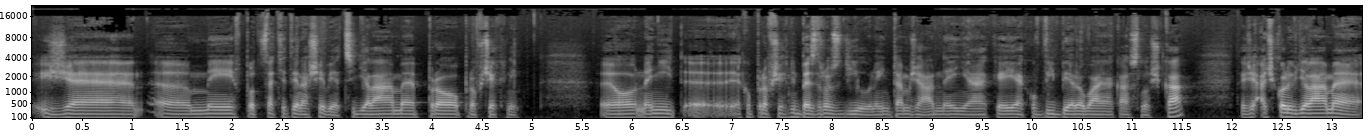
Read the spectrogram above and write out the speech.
že eh, my v podstatě ty naše věci děláme pro, pro všechny. Jo, není eh, jako pro všechny bez rozdílu, není tam žádný nějaký jako výběrová nějaká složka. Takže ačkoliv děláme,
